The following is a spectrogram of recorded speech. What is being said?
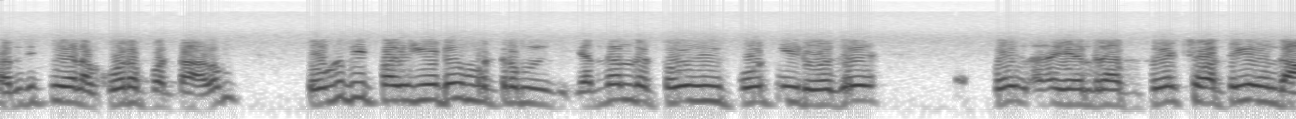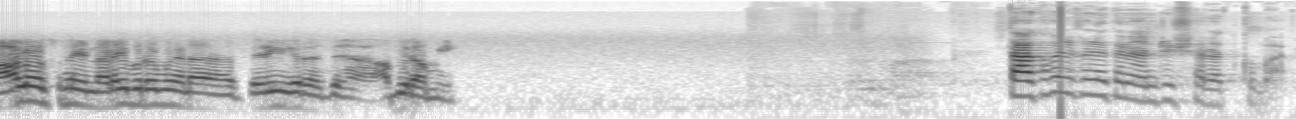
சந்திப்பு என கூறப்பட்டாலும் தொகுதி பங்கீடு மற்றும் எந்தெந்த தொகுதி போட்டியிடுவது என்ற பேச்சுவார்த்தையில் இந்த ஆலோசனை நடைபெறும் என தெரிகிறது அபிராமி. தகவல்களுக்கு நன்றி சரத்குமார்.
